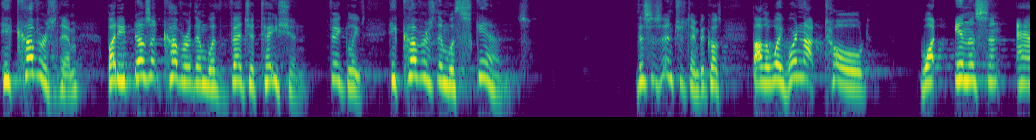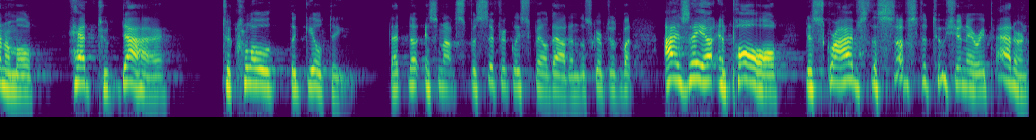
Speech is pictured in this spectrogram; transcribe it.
He covers them, but He doesn't cover them with vegetation fig leaves. He covers them with skins. This is interesting because, by the way, we're not told what innocent animal had to die to clothe the guilty. That, it's not specifically spelled out in the scriptures, but Isaiah and Paul describes the substitutionary pattern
